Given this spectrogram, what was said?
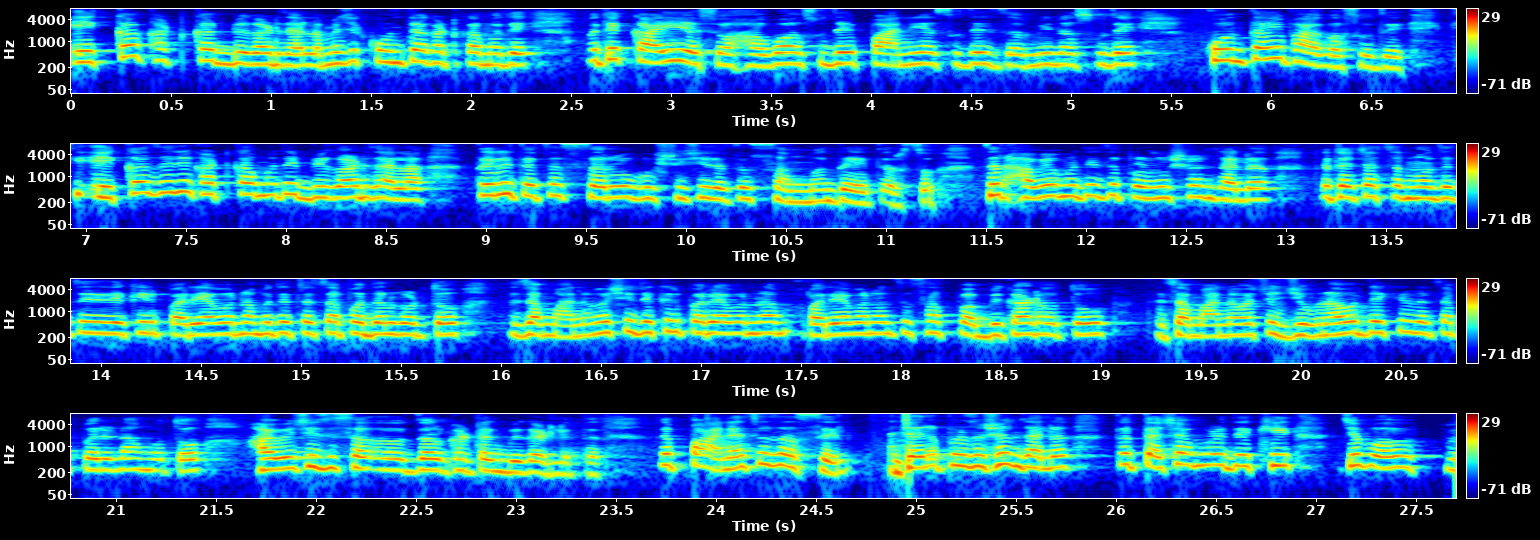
एका घटकात बिघाड झाला म्हणजे कोणत्या घटकामध्ये? मग ते काही असो हवा असू दे पाणी असू दे जमीन असू दे कोणताही भाग असू दे की एका जरी घटकामध्ये बिघाड झाला तरी त्याचा सर्व गोष्टीशी त्याचा संबंध येत असतो. जर हवेमध्ये जर प्रदूषण झालं तर त्याच्या संबंधाचे देखील पर्यावरणामध्ये त्याचा बदल घडतो. त्याचा मानवाशी देखील पर्यावरण पर्यावरणाचा बिघाड होतो त्याचा मानवाच्या जीवनावर देखील त्याचा परिणाम होतो. हवेचे जर घटक बिघडले तर. तर पाण्याचंच असेल जलप्रदूषण झालं तर त्याच्यामुळे देखील जे प-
